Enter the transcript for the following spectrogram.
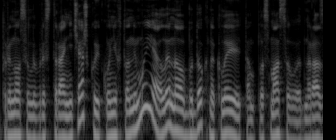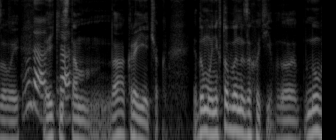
приносили в ресторані чашку, яку ніхто не миє, але на ободок наклеюють там пластмасовий, одноразовий ну, да, якийсь да. там да, краєчок. Я думаю, ніхто би не захотів. Ну,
